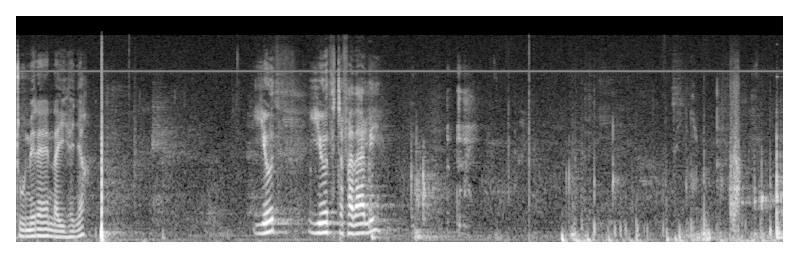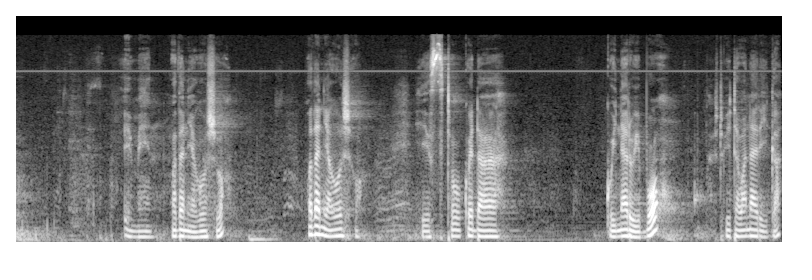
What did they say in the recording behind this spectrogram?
tumire na ihenya? Youth, youth tafadhali. amen. Mwathani agocwo mwathani agocwo yes tukwenda kuina rwimbo twĩta wanaringa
